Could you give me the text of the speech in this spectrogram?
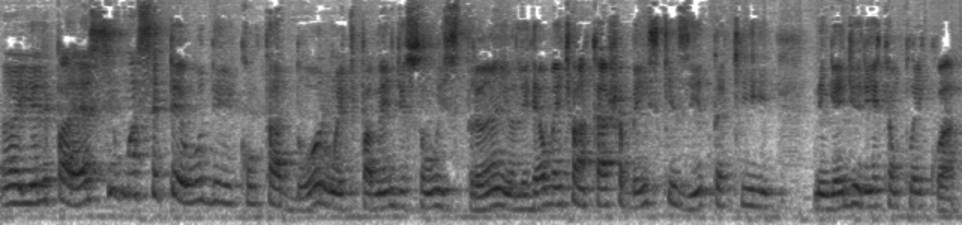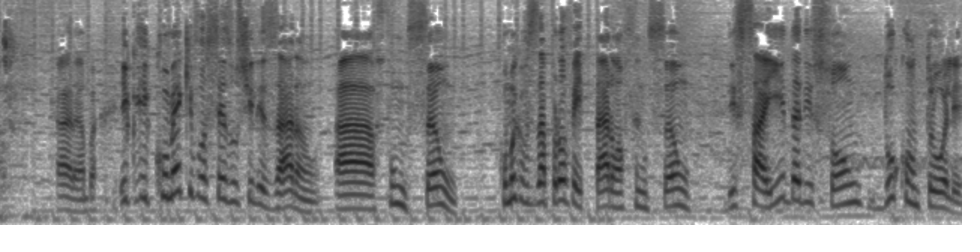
Uh, e ele parece uma CPU de computador, um equipamento de som estranho. Ele realmente é uma caixa bem esquisita que ninguém diria que é um Play 4. Caramba. E, e como é que vocês utilizaram a função? Como é que vocês aproveitaram a função de saída de som do controle?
